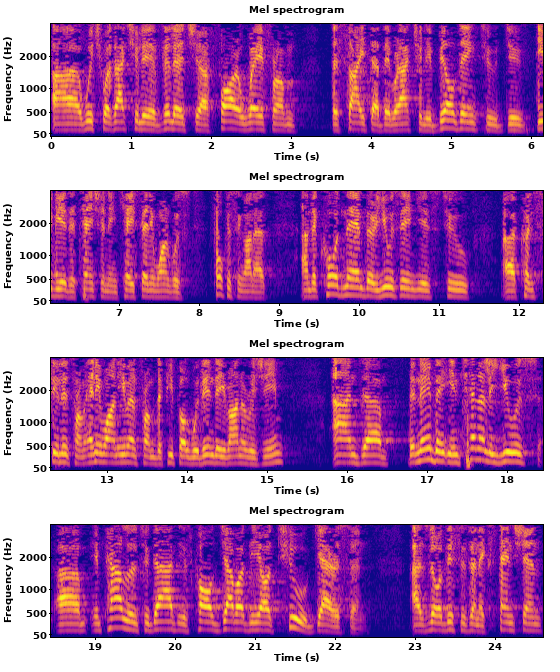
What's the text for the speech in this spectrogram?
uh, which was actually a village uh, far away from the site that they were actually building to deviate attention in case anyone was focusing on it. And the code name they're using is to uh, conceal it from anyone, even from the people within the Iranian regime. And um, the name they internally use um, in parallel to that is called Javad 2 Garrison, as though this is an extension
